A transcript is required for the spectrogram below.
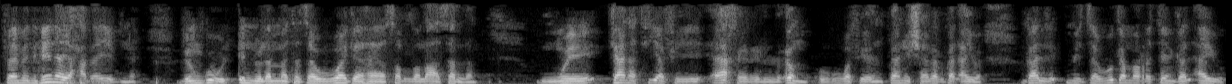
فمن هنا يا حبايبنا بنقول إنه لما تزوجها صلى الله عليه وسلم وكانت هي في آخر العمر وهو في عنفان الشباب قال أيوة. قال متزوجة مرتين قال أيوة.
